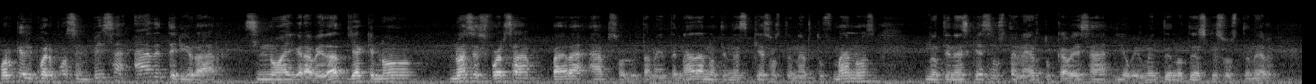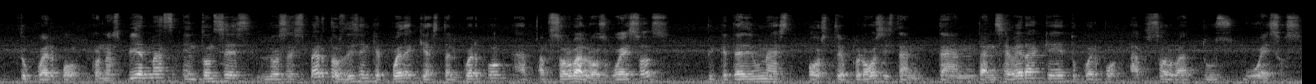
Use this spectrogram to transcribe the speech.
porque el cuerpo se empieza a deteriorar si no hay gravedad, ya que no, no haces fuerza para absolutamente nada, no tienes que sostener tus manos, no tienes que sostener tu cabeza y obviamente no tienes que sostener tu cuerpo con las piernas. Entonces los expertos dicen que puede que hasta el cuerpo absorba los huesos y que te dé una osteoporosis tan, tan, tan severa que tu cuerpo absorba tus huesos.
